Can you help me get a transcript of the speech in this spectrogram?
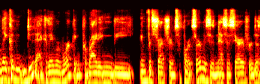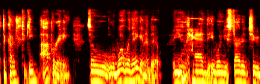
they couldn't do that because they were working, providing the infrastructure and support services necessary for just the country to keep operating. So what were they going to do? You had when you started to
